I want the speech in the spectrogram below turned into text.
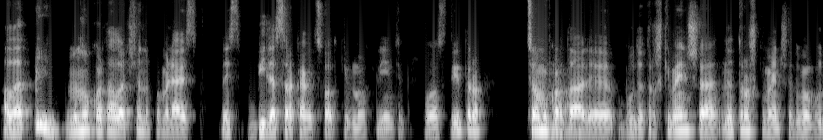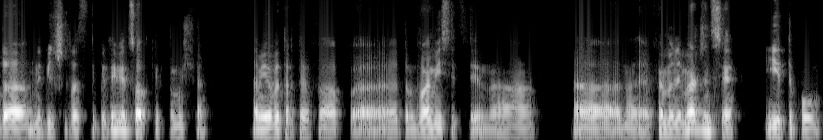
Але минулого кварталу, якщо не помиляюсь, десь біля 40% нових клієнтів прийшло з Твіттеру. В цьому кварталі буде трошки менше, не трошки менше, я думаю, буде не більше 25%, тому що там я витратив е, там два місяці на, е, на Family Emergency, і, типу,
